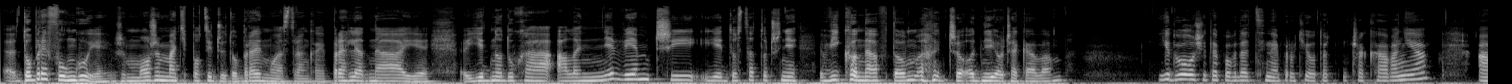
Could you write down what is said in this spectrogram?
e, dobre funguje? Že môžem mať pocit, že dobre, moja stránka je prehľadná, je jednoduchá, ale neviem, či je dostatočne výkonná v tom, čo od nej očakávam. Je dôležité povedať si najprv tie očakávania a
